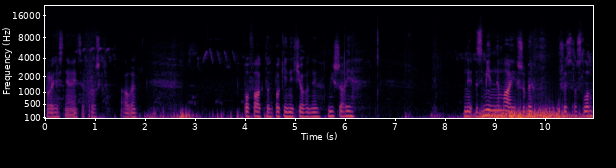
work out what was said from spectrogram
проясняється трошки, але по факту поки нічого не мішає. Змін немає, щоб щось росло.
